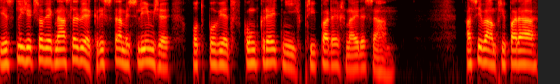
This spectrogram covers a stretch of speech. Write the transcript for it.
Jestliže člověk následuje Krista, myslím, že odpověď v konkrétních případech najde sám. Asi vám připadá,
